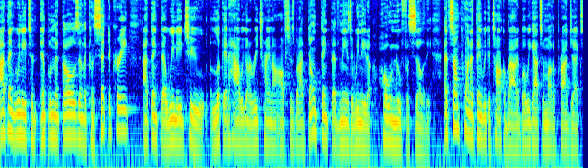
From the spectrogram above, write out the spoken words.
I think we need to implement those in the consent decree. I think that we need to look at how we're going to retrain our officers, but I don't think that means that we need a whole new facility. At some point, I think we could talk about it, but we got some other projects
